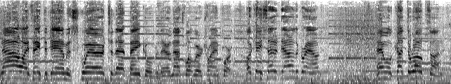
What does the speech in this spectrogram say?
Now I think the dam is square to that bank over there, and that's what we are trying for. Okay, set it down on the ground, and we'll cut the ropes on it.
